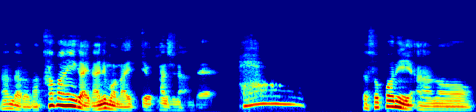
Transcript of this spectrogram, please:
なんだろうな、カバン以外何もないっていう感じなんで、へそこに、あの、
